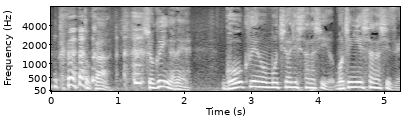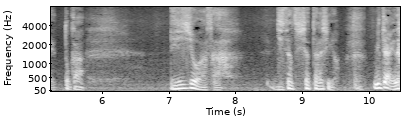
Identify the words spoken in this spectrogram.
とか職員がね5億円を持ち上げしたらしいよ。持ち逃げしたらしいぜ。とか理事長はさ自殺しちゃったらしいよ。みたいな。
